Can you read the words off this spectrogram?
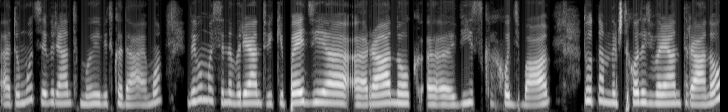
е, тому цей варіант ми відкидаємо. Дивимося на варіант Вікіпедія, ранок, віск, ходьба. Тут нам не підходить варіант ранок,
